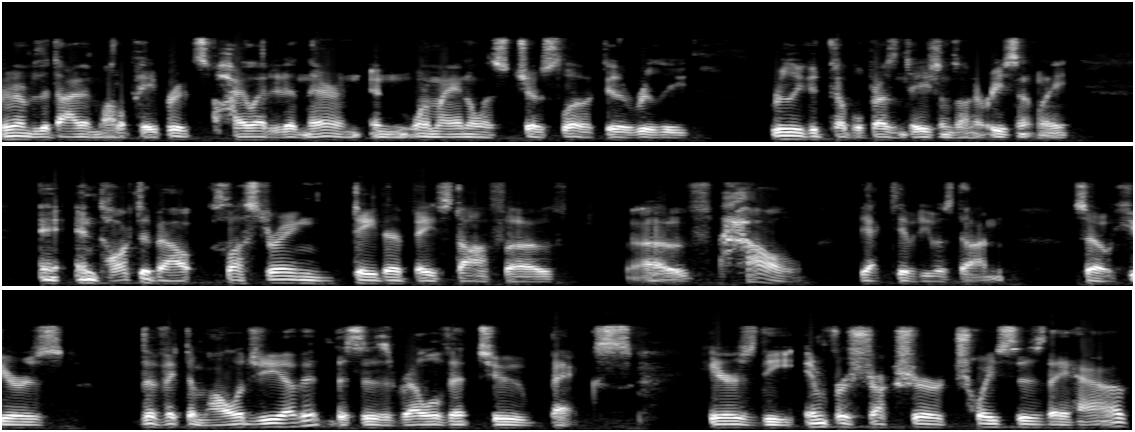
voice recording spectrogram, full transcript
remember the diamond model paper it's highlighted in there. And, and one of my analysts joe Slowik did a really really good couple presentations on it recently and, and talked about clustering data based off of of how the activity was done. So here's the victimology of it. This is relevant to banks. Here's the infrastructure choices they have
